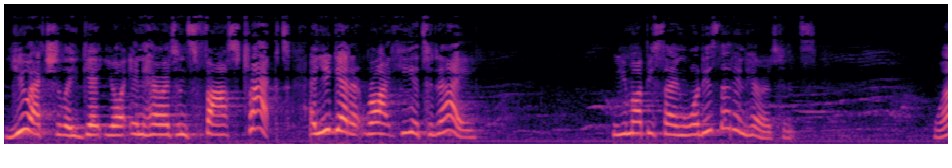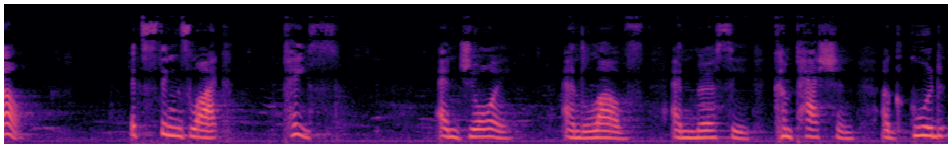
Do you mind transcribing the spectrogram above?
You actually get your inheritance fast tracked, and you get it right here today. You might be saying, What is that inheritance? Well, it's things like peace and joy and love and mercy, compassion, a good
